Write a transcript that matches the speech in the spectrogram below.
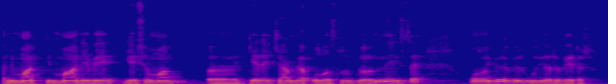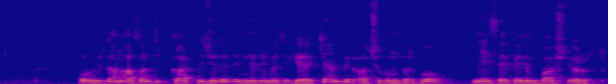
Hani maddi manevi yaşaman e, gereken ve olasılıkların neyse ona göre bir uyarı verir. O yüzden aslında dikkatlice de dinlenilmesi gereken bir açılımdır bu. Neyse efendim başlıyoruz.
